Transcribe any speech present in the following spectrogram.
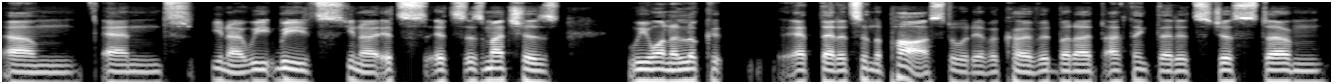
Um, and you know we we you know it's it's as much as we want to look at, at that it's in the past or whatever COVID, but I I think that it's just um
